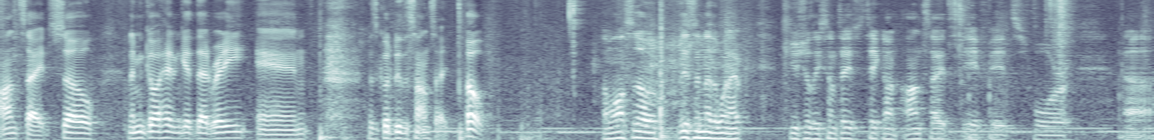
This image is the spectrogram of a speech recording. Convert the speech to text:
on site. So let me go ahead and get that ready and let's go do this on site. Oh, I'm also, this is another one I usually sometimes take on on sites if it's for uh,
